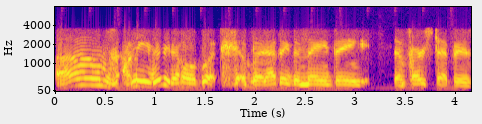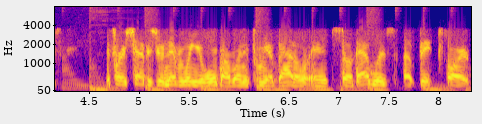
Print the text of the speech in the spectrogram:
Um, I mean, really the whole book. But I think the main thing, the first step is the first chapter is you'll never win your war by running from your battle. And so that was a big part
